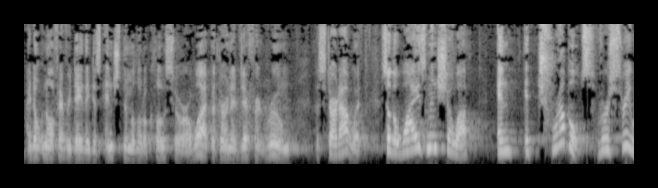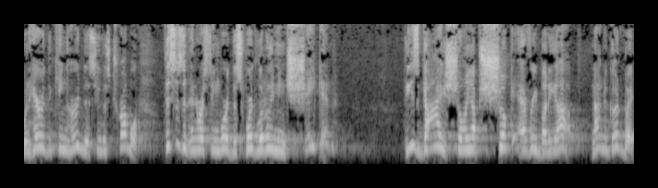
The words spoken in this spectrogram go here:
I don't know if every day they just inch them a little closer or what, but they're in a different room to start out with. So the wise men show up and it troubles. Verse 3 When Herod the king heard this, he was troubled. This is an interesting word. This word literally means shaken. These guys showing up shook everybody up, not in a good way.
